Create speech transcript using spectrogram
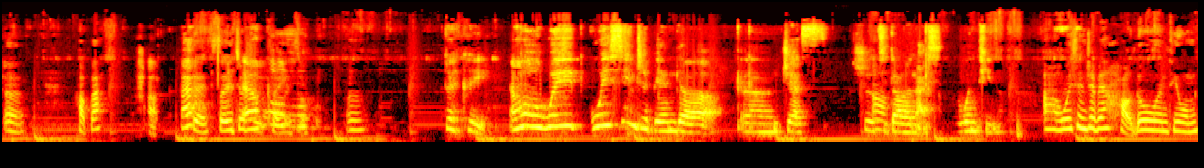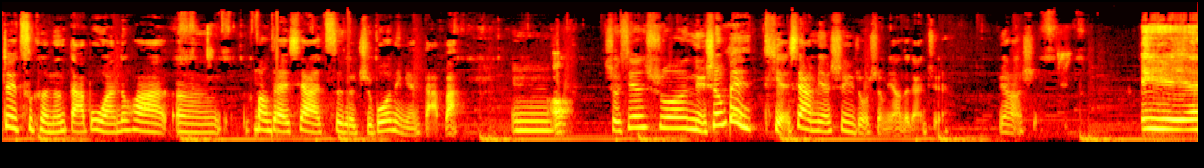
嗯，好吧，好吧，对，所以就是可以做。嗯，对，可以。然后微微信这边的，嗯，Jess 涉及到了哪些问题呢？啊，微信这边好多问题，我们这次可能答不完的话，嗯，放在下次的直播里面答吧。嗯，好。首先说女生被舔下面是一种什么样的感觉？袁老师，诶，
